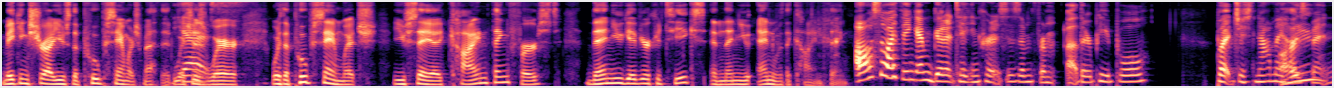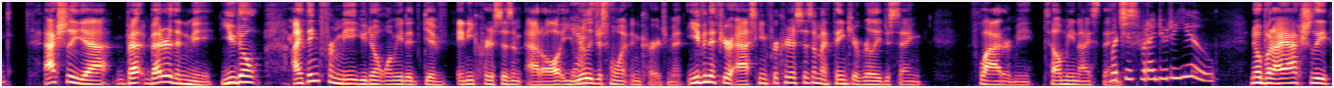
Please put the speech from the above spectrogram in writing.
making sure I use the poop sandwich method, which Yes. is where with a poop sandwich you say a kind thing first, then you give your critiques, and then you end with a kind thing. Also, I think I'm good at taking criticism from other people, but just not my Are you? husband. Actually, yeah, be- better than me. You don't. I think for me, you don't want me to give any criticism at all. You really just want encouragement. Even if you're asking for criticism, I think you're really just saying, flatter me, tell me nice things. Which is what I do to you. No, but I actually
